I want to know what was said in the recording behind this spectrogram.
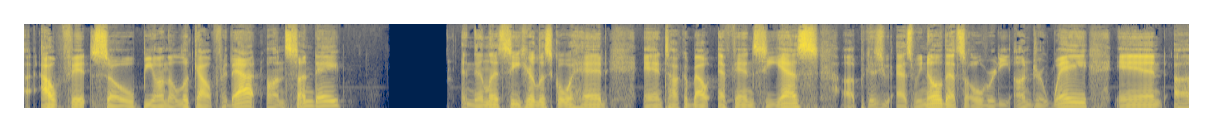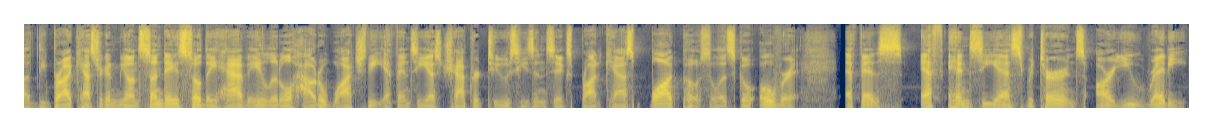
Uh, outfit. So be on the lookout for that on Sunday. And then let's see here. Let's go ahead and talk about FNCS uh, because, as we know, that's already underway. And uh, the broadcasts are going to be on Sundays. So they have a little how to watch the FNCS Chapter 2 Season 6 broadcast blog post. So let's go over it. FS, FNCS returns. Are you ready?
